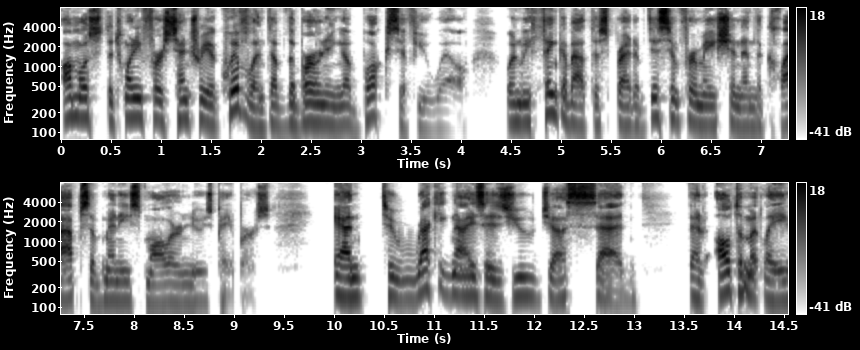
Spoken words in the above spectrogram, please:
almost the 21st century equivalent of the burning of books, if you will, when we think about the spread of disinformation and the collapse of many smaller newspapers. And to recognize, as you just said, that ultimately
